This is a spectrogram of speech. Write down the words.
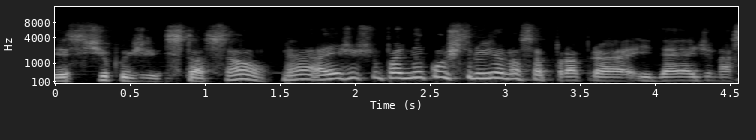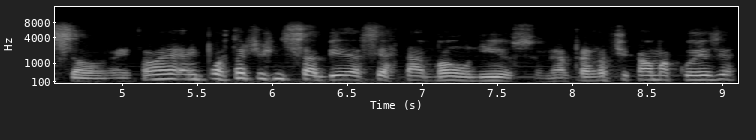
Desse tipo de situação, né? Aí a gente não pode nem construir a nossa própria ideia de nação. Né? Então é, é importante a gente saber acertar a mão nisso, né? Para não ficar uma coisa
